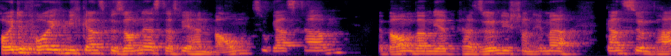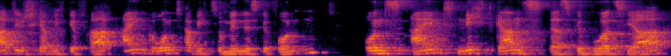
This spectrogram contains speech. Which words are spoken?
Heute freue ich mich ganz besonders, dass wir Herrn Baum zu Gast haben. Herr Baum war mir persönlich schon immer ganz sympathisch. Ich habe mich gefragt, einen Grund habe ich zumindest gefunden. Uns eint nicht ganz das Geburtsjahr,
